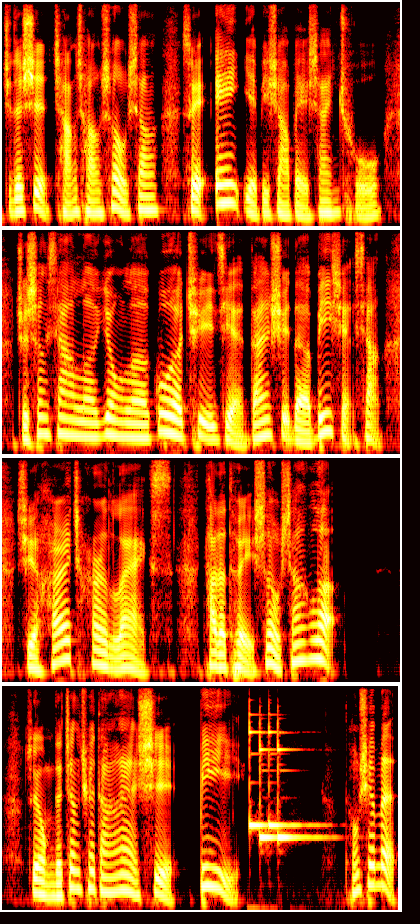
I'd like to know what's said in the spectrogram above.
指的是常常受伤，所以 A 也必须要被删除，只剩下了用了过去简单式的 B 选项，she hurt her legs，她的腿受伤了。所以我们的正确答案是。B，同学们，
